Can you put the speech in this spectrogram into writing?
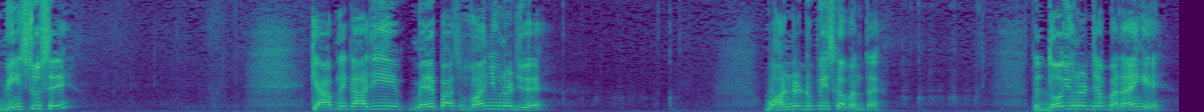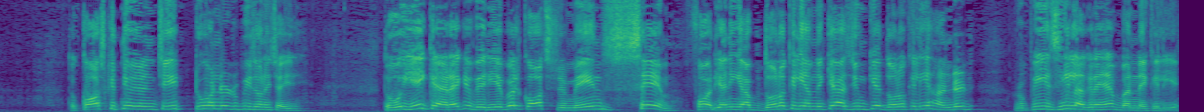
means to say क्या आपने कहा जी ये मेरे पास वन यूनिट जो है वो हंड्रेड रुपीज़ का बनता है। तो दो यूनिट जब बनाएँगे तो कॉस्ट कितनी हो जानी चाहिए? टू हंड्रेड रुपीज़ होनी चाहिए। तो वो यही कह रहा है कि variable cost remains same for यानी अब दोनों के लिए हमने क्या अज्यूम किया? दोनों के लिए हंड्रेड रुपीज़ ही लग रहे हैं बनने के लिए।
